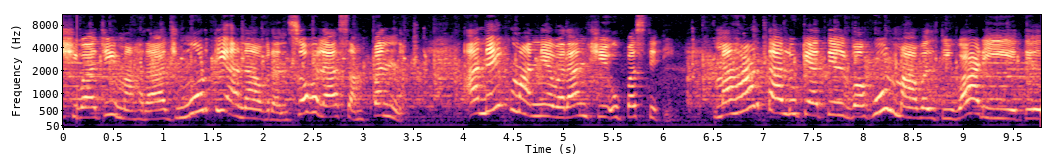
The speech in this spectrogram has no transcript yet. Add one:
शिवाजी महाराज मूर्ती अनावरण सोहळा संपन्न. अनेक मान्यवरांची उपस्थिती. महाड तालुक्यातील वहूर मावलतीवाडी येथील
